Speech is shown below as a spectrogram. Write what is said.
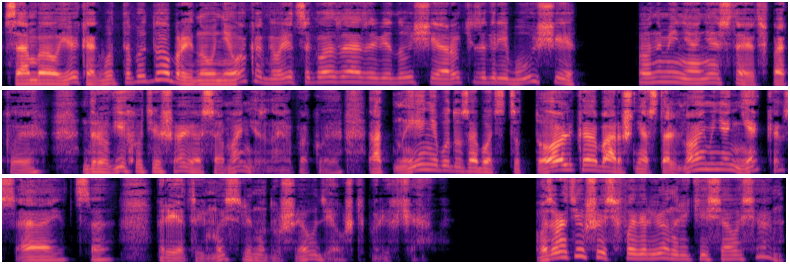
Сам Бао Юй как будто бы добрый, но у него, как говорится, глаза заведущие, а руки загребущие — он меня не оставит в покое. Других утешаю, а сама не знаю покоя. Отныне буду заботиться только о барышне, остальное меня не касается. При этой мысли на душе у девушки полегчало. Возвратившись в павильон реки Сяосян,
